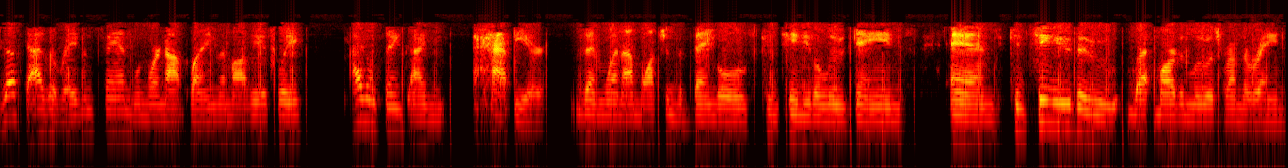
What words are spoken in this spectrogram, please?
just as a Ravens fan, when we're not playing them, obviously, I don't think I'm happier than when I'm watching the Bengals continue to lose games and continue to let Marvin Lewis run the reins.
